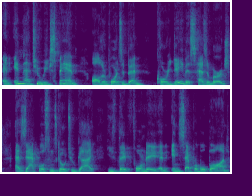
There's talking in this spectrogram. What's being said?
And in that two week span, all the reports have been Corey Davis has emerged as Zach Wilson's go-to guy. He's they've formed a an inseparable bond.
